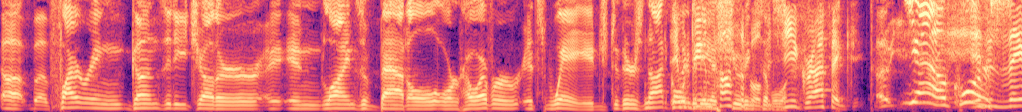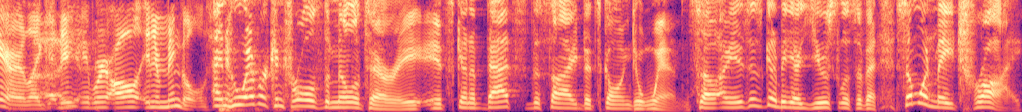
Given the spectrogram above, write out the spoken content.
uh, firing guns at each other in lines of battle or however it's waged. There's not going to be, a shooting civil war. geographic, uh, yeah, of course. isn't there. Like uh, they, we're all intermingled. And whoever controls the military, it's gonna that's the side that's going to win. So I mean, it's just gonna be a useless event. Someone may try.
